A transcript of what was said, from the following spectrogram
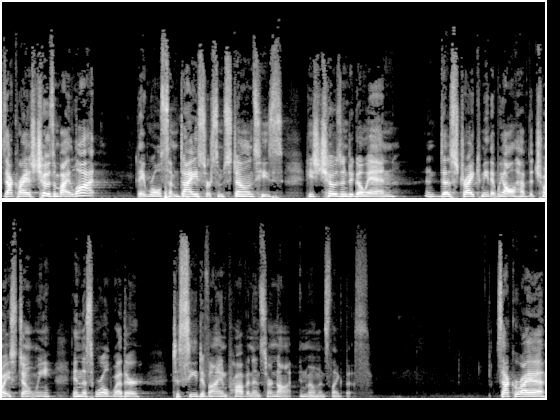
Zechariah is chosen by Lot they roll some dice or some stones. He's, he's chosen to go in. And it does strike me that we all have the choice, don't we, in this world, whether to see divine providence or not in moments like this. Zechariah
